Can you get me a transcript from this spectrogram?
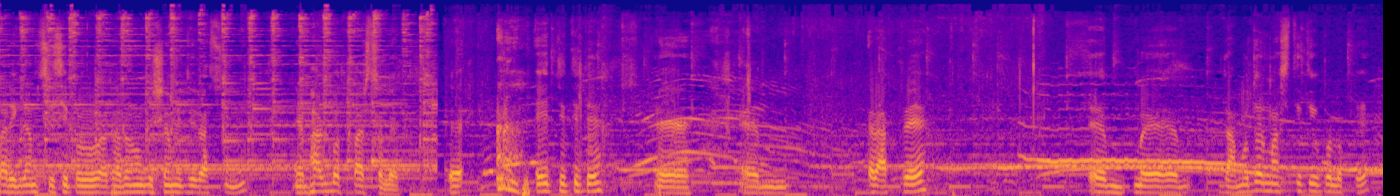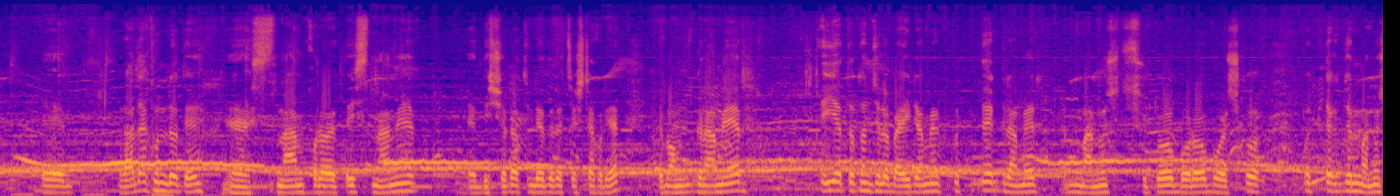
বাড়িগ্রাম সিসি প্রভু রাধারণ গোস্বামীজির আশ্রমে ভাগবত পাঠ চলে এই তিথিতে রাত্রে দামোদর মাস তিথি উপলক্ষে রাধাকুণ্ডতে স্নান করা এই স্নানের দৃশ্যটা তুলে ধরার চেষ্টা করি আর। এবং গ্রামের, এই এতক্ষণ ছিল বাড়ি, গ্রামের প্রত্যেক গ্রামের মানুষ, ছোট, বড়, বয়স্ক, প্রত্যেকজন মানুষ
